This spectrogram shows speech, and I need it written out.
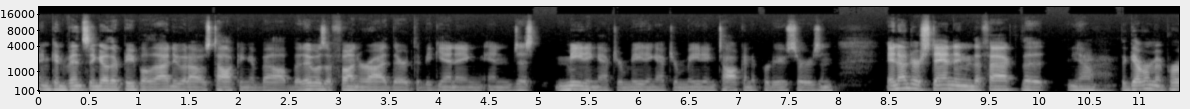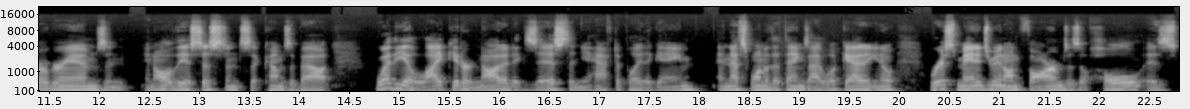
and convincing other people that I knew what I was talking about. But it was a fun ride there at the beginning and just meeting after meeting after meeting, talking to producers and and understanding the fact that you know the government programs and and all the assistance that comes about whether you like it or not it exists and you have to play the game and that's one of the things i look at it you know risk management on farms as a whole is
